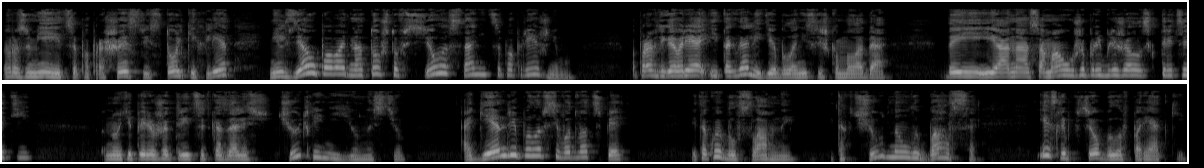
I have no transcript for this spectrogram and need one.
Но, разумеется, по прошествии стольких лет нельзя уповать на то, что все останется по-прежнему. По правде говоря, и тогда Лидия была не слишком молода, да и, и она сама уже приближалась к тридцати, но теперь уже тридцать казались чуть ли не юностью. А Генри было всего двадцать пять, и такой был славный, так чудно улыбался, если б все было в порядке,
